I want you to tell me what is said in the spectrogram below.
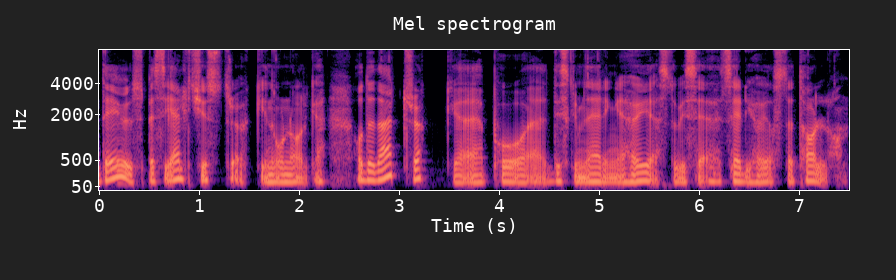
det er jo spesielt kyststrøk i Nord-Norge. Og det der trykket på eh, diskriminering er høyest, og vi ser, de høyeste tallene.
